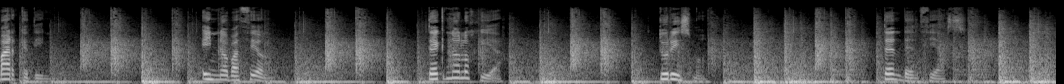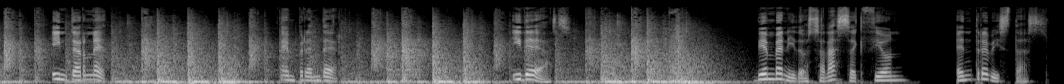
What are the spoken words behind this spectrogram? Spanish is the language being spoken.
Marketing. Innovación. Tecnología. Turismo. Tendencias. Internet. Emprender. Ideas. Bienvenidos a la sección Entrevistas.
